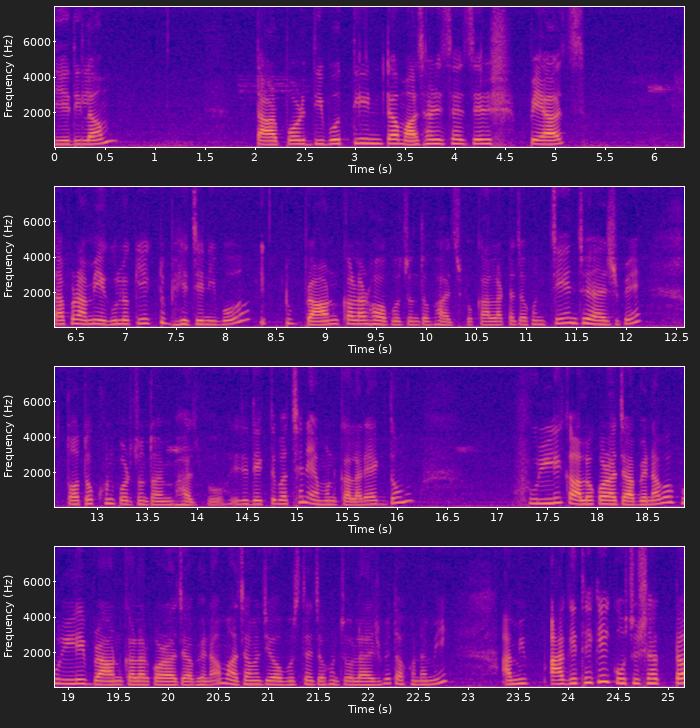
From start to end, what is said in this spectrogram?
দিয়ে দিলাম। তারপর দিব তিনটা মাঝারি সাইজের পেঁয়াজ। তারপর আমি এগুলোকে একটু ভেজে নিব। একটু ব্রাউন কালার হওয়া পর্যন্ত ভাজবো। কালারটা যখন চেঞ্জ হয়ে আসবে ততক্ষণ পর্যন্ত আমি ভাজবো। এই যে দেখতে পাচ্ছেন এমন কালার একদম ফুললি কালো করা যাবে না বা ফুললি ব্রাউন কালার করা যাবে না। মাঝামাঝি অবস্থায় যখন চলে আসবে তখন আমি আমি আগে থেকেই কচু শাকটা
